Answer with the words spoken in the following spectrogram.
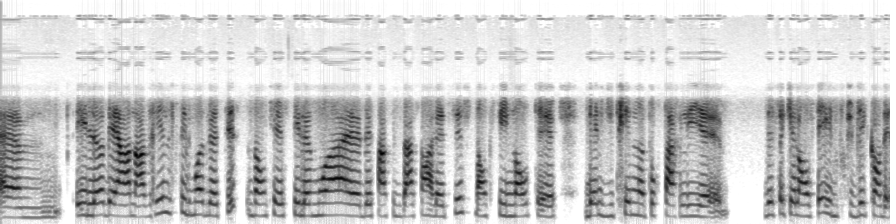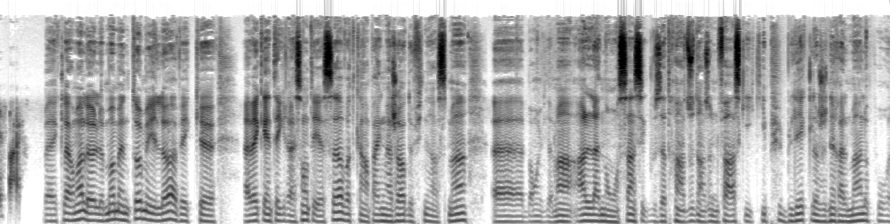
Euh, et là, ben, en avril, c'est le mois de l'autisme. Donc, euh, c'est le mois euh, de sensibilisation à l'autisme. Donc, c'est une autre belle vitrine pour parler de ce que l'on fait et du public qu'on dessert. Bien, clairement, le, momentum est là avec, avec Intégration TSA, votre campagne majeure de financement. bon, évidemment, en l'annonçant, c'est que vous êtes rendu dans une phase qui, est publique, généralement, là, pour,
